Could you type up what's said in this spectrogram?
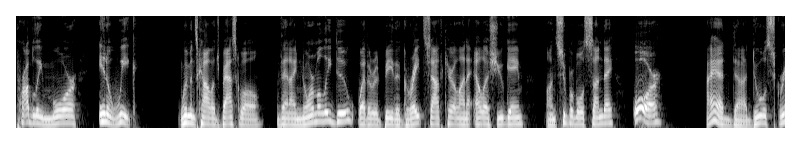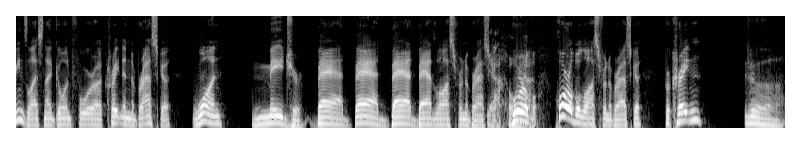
probably more in a week women's college basketball than I normally do, whether it be the great South Carolina LSU game on Super Bowl Sunday or I had uh, dual screens last night going for uh, Creighton and Nebraska. One major, bad, bad, bad, bad loss for Nebraska. Yeah. Oh, horrible, horrible loss for Nebraska. For Creighton, ugh,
